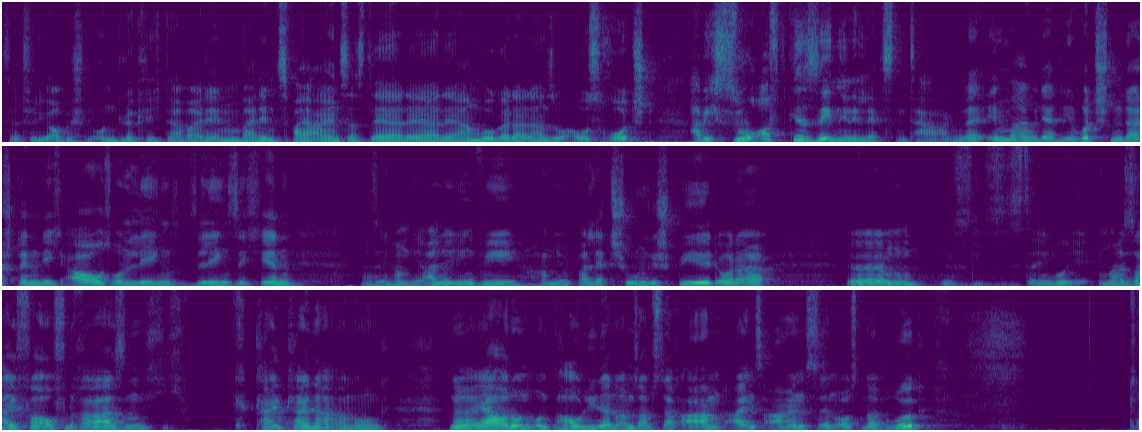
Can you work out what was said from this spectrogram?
Ist natürlich auch ein bisschen unglücklich da bei dem, bei dem 2-1, dass der, der, der Hamburger da dann so ausrutscht. Habe ich so oft gesehen in den letzten Tagen. Ne? Immer wieder, die rutschen da ständig aus und legen, legen sich hin. Weiß nicht, haben die alle irgendwie, haben die mit Ballettschuhen gespielt oder ähm, ist, ist, da irgendwo immer Seife auf dem Rasen? Ich, ich, kein, keine Ahnung. Ne? Ja, und, und Pauli dann am Samstagabend 1-1 in Osnabrück. Da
